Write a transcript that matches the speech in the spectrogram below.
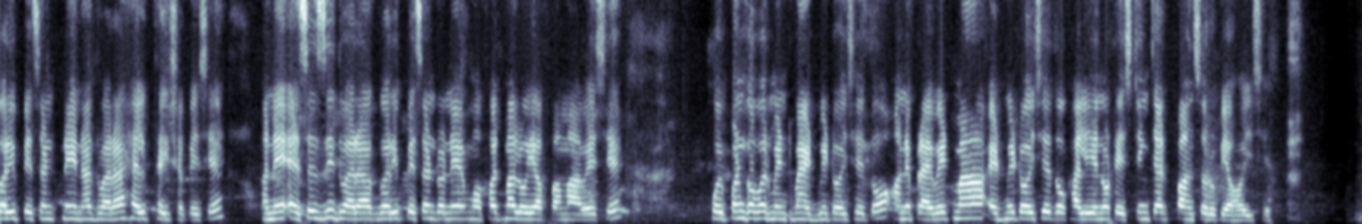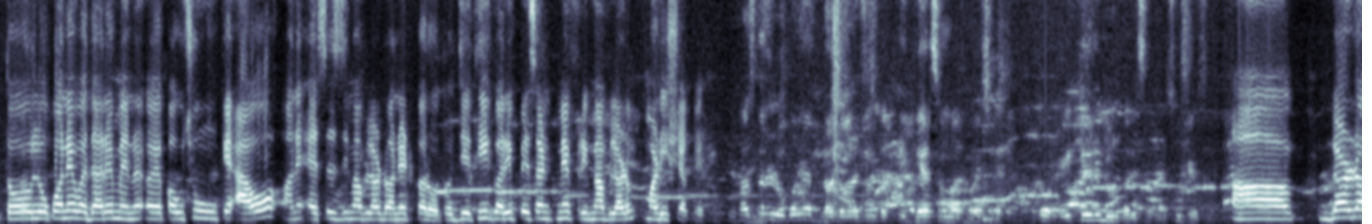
ગરીબ પેશન્ટને એના દ્વારા હેલ્પ થઈ શકે છે. અને એસએસજી દ્વારા ગરીબ પેશન્ટોને મફતમાં લોહી આપવામાં આવે છે. કોઈ પણ ગવર્મેન્ટમાં એડમિટ હોય છે તો. અને પ્રાઇવેટમાં એડમિટ હોય છે તો ખાલી એનો ટેસ્ટિંગ ચાર્જ પાંચસો રૂપિયા હોય છે. તો લોકોને વધારે કહું છું કે આવો અને એસએસજીમાં બ્લડ ડોનેટ કરો તો જેથી ગરીબ પેશન્ટને ફ્રીમાં બ્લડ મળી શકે. ખાસ કરીને લોકોને બ્લડ ડોનેશન પ્રત્યે ગેરસમજ હોય છે. તો એ કેવી રીતે દૂર કરી શકાય? શું કહેશો બ્લડ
